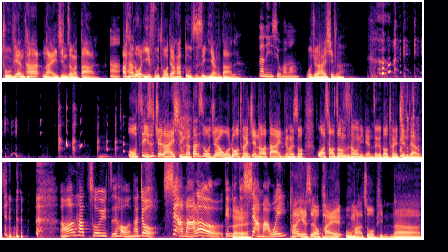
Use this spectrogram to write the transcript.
图片，他奶已经这么大了，嗯，啊，他如果衣服脱掉，他肚子是一样大的。那你喜欢吗？我觉得还行啊。我自己是觉得还行啊，但是我觉得我如果推荐的话，大家一定会说：“哇操，中子通你连这个都推荐这样子吗？” 然后他出狱之后，他就下马了，给你个下马威。他也是有拍五马作品，那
